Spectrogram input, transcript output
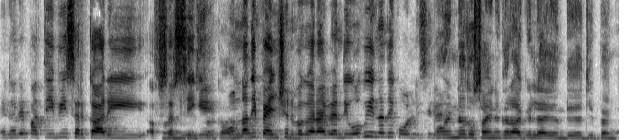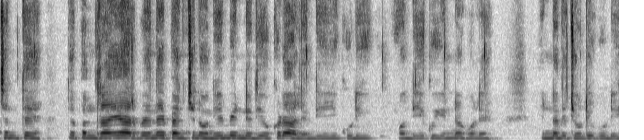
ਇਹਨਾਂ ਦੇ ਪਤੀ ਵੀ ਸਰਕਾਰੀ ਅਫਸਰ ਹਾਂਜੀ, ਸੀਗੇ ਸਰਕਾਰੀ ਉਹਨਾਂ ਦੀ ਪੈਨਸ਼ਨ ਵਗੈਰਾ ਵੀ ਆਂਦੀ ਉਹ ਵੀ ਇਹਨਾਂ ਦੇ ਕੋਲ ਨਹੀਂ ਸੀ ਉਹ ਰਹਿੰਦੀ। ਇਹਨਾਂ ਤੋਂ ਸਾਈਨ ਕਰਾ ਕੇ ਲੈ ਜਾਂਦੇ ਆ ਜੀ ਪੈਨਸ਼ਨ ਤੇ ਤੇ 15000 ਰੁਪਏ ਇਹਨਾਂ ਦੀ ਪੈਨਸ਼ਨ ਹੁੰਦੀ ਹੈ ਮਹੀਨੇ ਦੀ ਉਹ ਕਢਾ ਲੈਂਦੀ ਹੈ ਜੀ ਕੁੜੀ ਹੁੰਦੀ ਹੈ ਕੋਈ ਇਹਨਾਂ ਕੋਲੇ ਇਹਨਾਂ ਦੀ ਛੋਟੀ ਕੁੜੀ।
